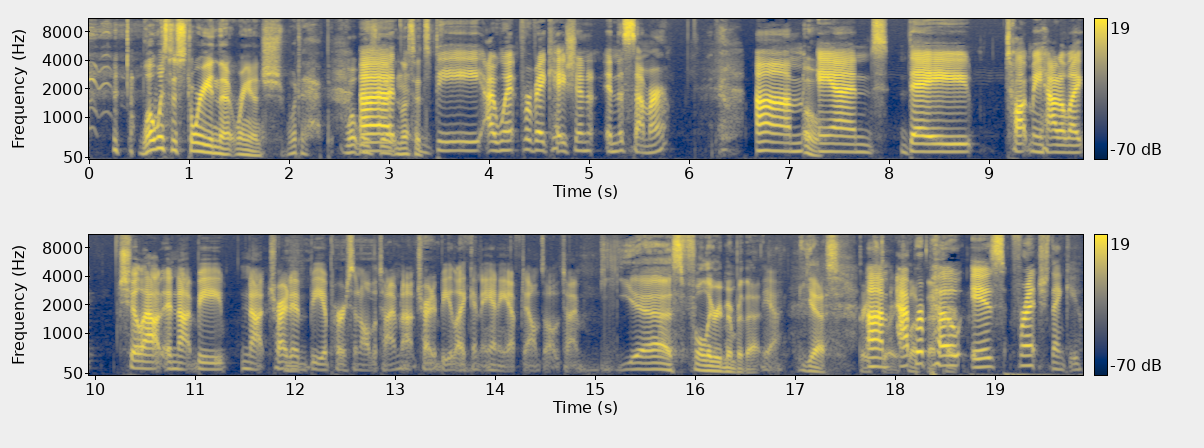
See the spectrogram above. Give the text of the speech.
what was the story in that ranch? What happened? What was Uh, that? Unless it's the I went for vacation in the summer, um, Oh. and they taught me how to like chill out and not be not try to be a person all the time, not try to be like an Annie F Downs all the time. yes, fully remember that. Yeah. Yes. Great Um, apropos is French. Thank you.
